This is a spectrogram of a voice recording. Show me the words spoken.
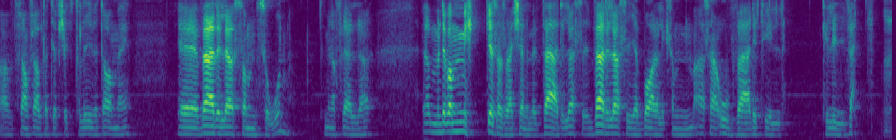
Eh, framförallt att jag försökte ta livet av mig. Eh, värdelös som son till mina föräldrar. Men det var mycket så att jag kände mig värdelös i. Värdelös i att bara liksom, alltså, ovärdig till till livet. Mm.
